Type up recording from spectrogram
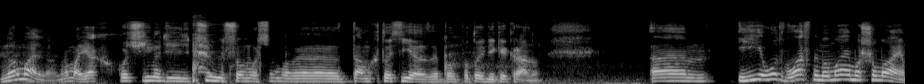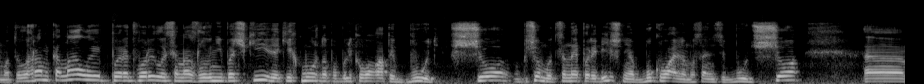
нормально, нормально. Я хоч іноді чую, що, що е, там хтось є по, по той бік екрану. Ем, і от, власне, ми маємо, що маємо. Телеграм-канали перетворилися на зливні бачки, в яких можна публікувати будь-що. Причому це не перебільшення, в буквальному сенсі будь-що. Е,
